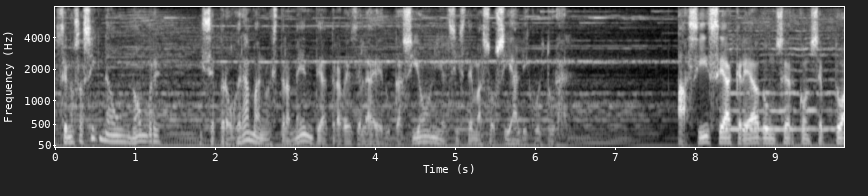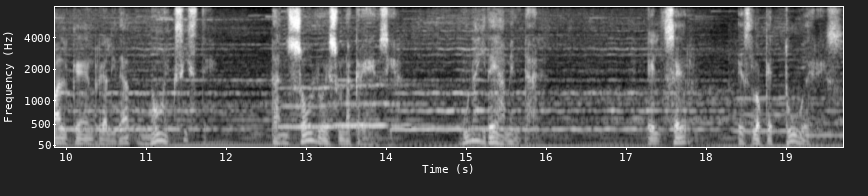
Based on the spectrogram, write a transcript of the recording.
se nos asigna un nombre y se programa nuestra mente a través de la educación y el sistema social y cultural. Así se ha creado un ser conceptual que en realidad no existe, tan solo es una creencia, una idea mental. El ser es lo que tú eres.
